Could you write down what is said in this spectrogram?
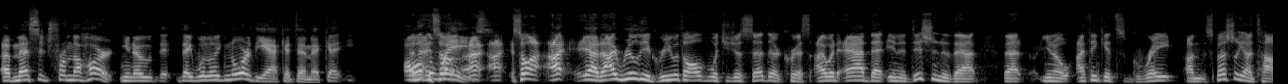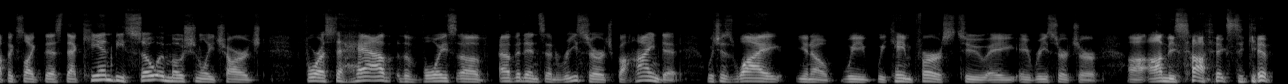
a message from the heart. You know, th- they will ignore the academic. All And- and the so ways. I, I, so I, I, yeah, and I really agree with all of what you just said there, Chris. I would add that in addition to that, that you know, I think it's great, on, especially on topics like this that can be so emotionally charged for us to have the voice of evidence and research behind it, which is why you know we we came first to a, a researcher uh, on these topics to give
